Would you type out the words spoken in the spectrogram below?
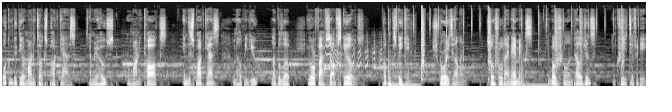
Welcome to the Armani Talks podcast. I'm your host, Armani Talks. In this podcast, I'm helping you level up your five soft skills public speaking, storytelling, social dynamics, emotional intelligence, and creativity.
